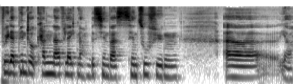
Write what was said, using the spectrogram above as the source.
Frida Pinto kann da vielleicht noch ein bisschen was hinzufügen. Äh, Ja.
